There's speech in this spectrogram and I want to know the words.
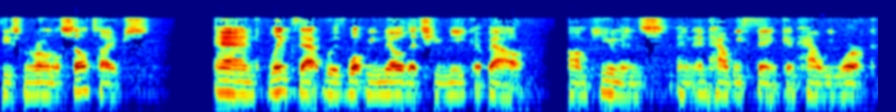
these neuronal cell types and link that with what we know that's unique about um, humans and, and how we think and how we work.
